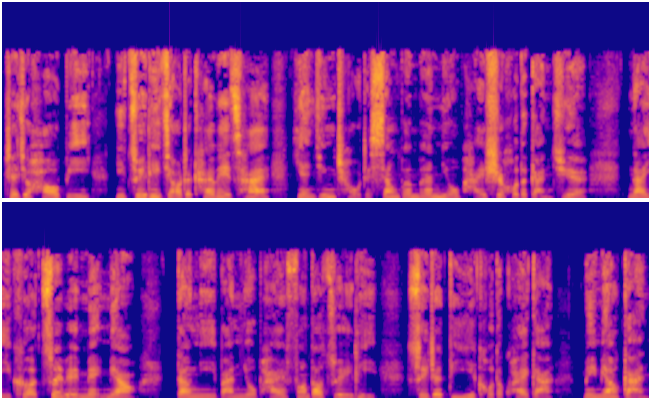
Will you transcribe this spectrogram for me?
这就好比你嘴里嚼着开胃菜，眼睛瞅着香喷喷牛排时候的感觉，那一刻最为美妙。当你把牛排放到嘴里，随着第一口的快感，美妙感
